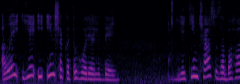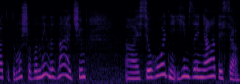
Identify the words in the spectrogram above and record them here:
Але є і інша категорія людей, яким часу забагато, тому що вони не знають, чим сьогодні їм зайнятися.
